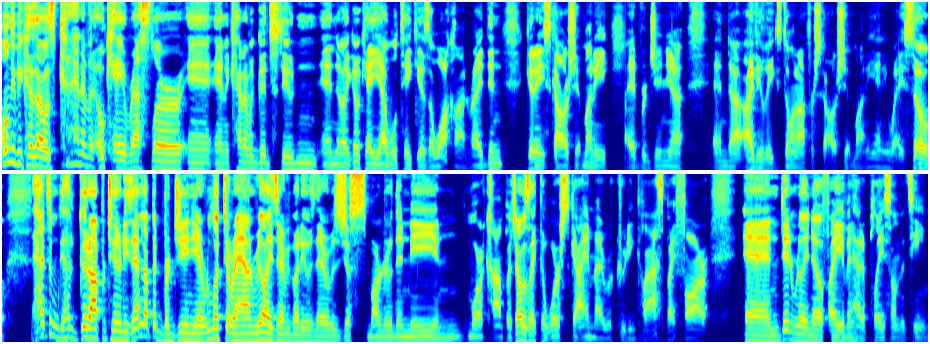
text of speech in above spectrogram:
only because I was kind of an okay wrestler and, and kind of a good student. And they're like, okay, yeah, we'll take you as a walk on, right? Didn't get any scholarship money at Virginia, and uh, Ivy Leagues don't offer scholarship money anyway. So had some good opportunities. Ended up at Virginia, looked around, realized everybody was there was just smarter than me and more accomplished. I was like the worst guy in my recruiting class by far, and didn't really know if I even had a place on the team.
